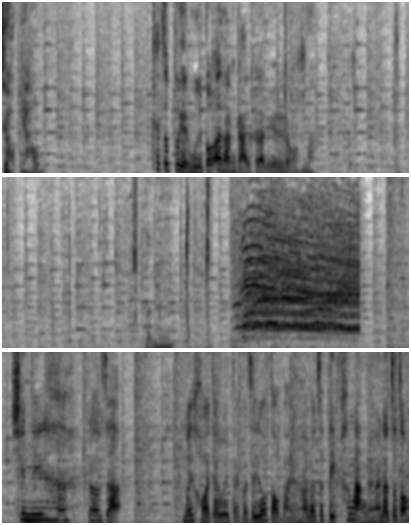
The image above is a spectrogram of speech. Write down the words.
หยอกเย้า แค่จะเปลี่ยนมือต้องอลังการขนาดนี้เลยเหรอมาแบบนี้ชิ้นนี้นะคะเราจะไม่ขอจังเลยแต่ก็จะโยกต่อไปนะคะ เราจะติดข้างหลังนะคะ เราจะต้อง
